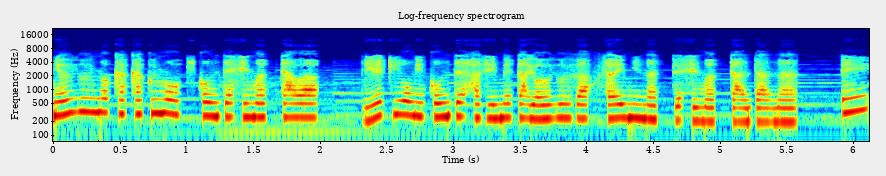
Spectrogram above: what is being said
乳牛の価格も落ち込んでしまったわ。利益を見込んで始めた養牛が負債になってしまったんだな。ええ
